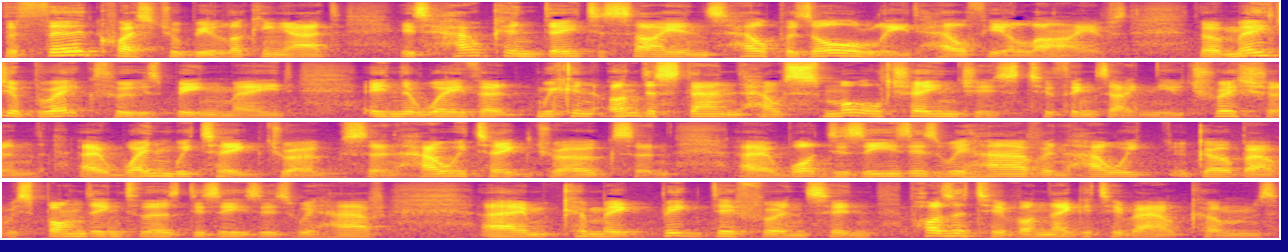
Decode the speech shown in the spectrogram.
The third question we'll be looking at is how can data science help us all lead healthier lives? There are major breakthroughs being made in the way that we can understand how small changes to things like nutrition, uh, when we take drugs and how we take drugs and uh, what diseases we have and how we go about responding to those diseases we have um, can make big difference in positive or negative outcomes.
